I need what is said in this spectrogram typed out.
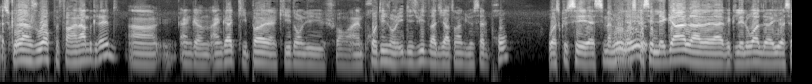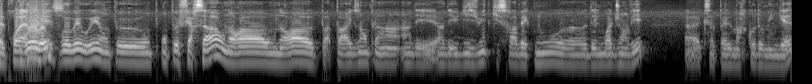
Est-ce qu'un joueur peut faire un upgrade? Un, un, gars, un gars qui, pas, qui est dans les, je pas, un prodige dans les 18 va directement avec l'USL Pro? Ou est-ce que c'est c'est même Oui, est-ce oui. que c'est légal euh, avec les lois de la USL Pro et Oui, oui, oui, oui, oui, on peut, on, on peut faire ça. On aura, on aura pa- par exemple un, un des, un des U18 qui sera avec nous euh, dès le mois de janvier, euh, qui s'appelle Marco Dominguez,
